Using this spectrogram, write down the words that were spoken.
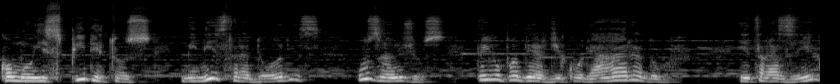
Como espíritos ministradores, os anjos têm o poder de curar a dor e trazer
